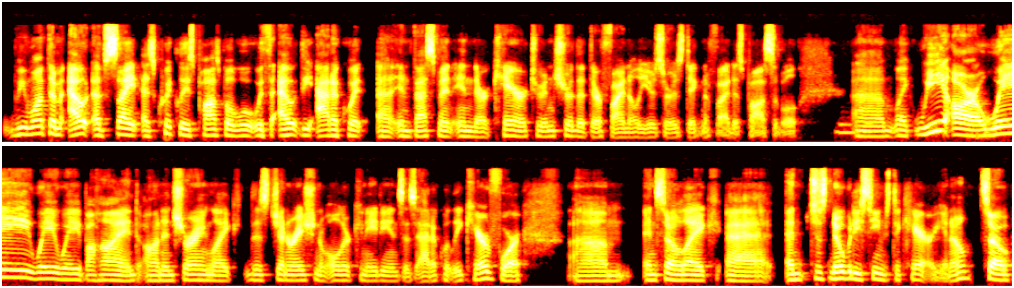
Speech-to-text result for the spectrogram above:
we want them out of sight as quickly as possible without the adequate uh, investment in their care to ensure that their final years are as dignified as possible. Mm-hmm. Um, like we are way, way, way behind on ensuring like this generation of older Canadians is adequately cared for. Um, and so like, uh, and just nobody seems to care, you know? So,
